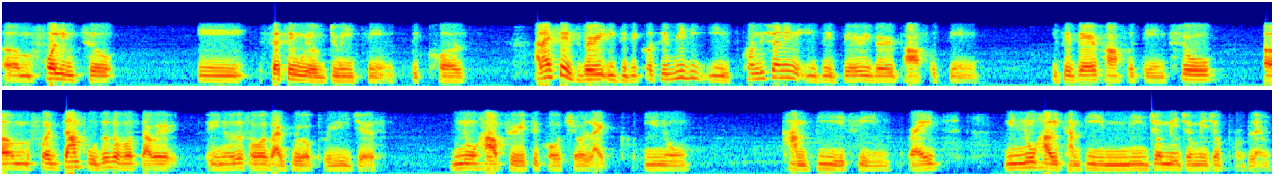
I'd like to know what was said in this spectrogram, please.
um, fall into a certain way of doing things because and I say it's very easy because it really is. Conditioning is a very, very powerful thing. It's a very powerful thing. So, um, for example, those of us that were, you know, those of us that grew up religious know how purity culture, like, you know, can be a thing, right? You know how it can be a major, major, major problem.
